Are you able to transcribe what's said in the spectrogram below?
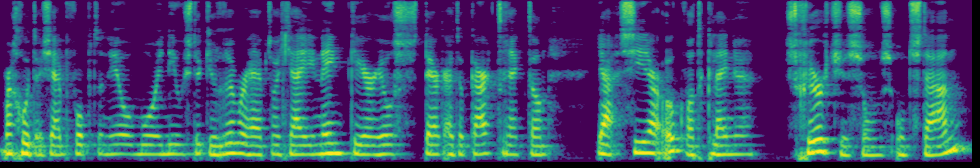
maar goed, als jij bijvoorbeeld een heel mooi nieuw stukje rubber hebt, wat jij in één keer heel sterk uit elkaar trekt, dan ja, zie je daar ook wat kleine scheurtjes soms ontstaan.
